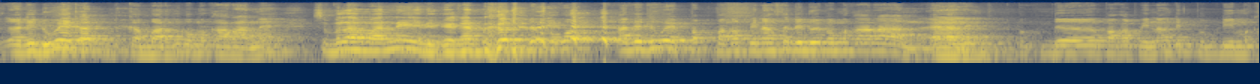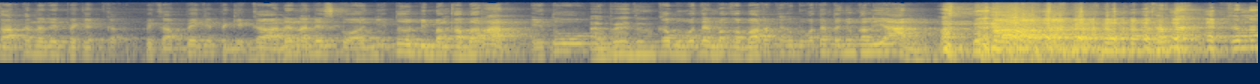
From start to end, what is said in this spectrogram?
ada dua kan kabarku pemekarannya. Sebelah mana ini kan? Ada dua P- Pangkal Pinang ada dua pemekaran. Eh, Ah. ada de Pangkal Pinang di, dimekarkan dari PKK, PKP ke PGK dan ada sekolah lagi itu di Bangka Barat. Itu Apa itu? Kabupaten Bangka Barat Kabupaten Tanjung Kalian. karena karena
